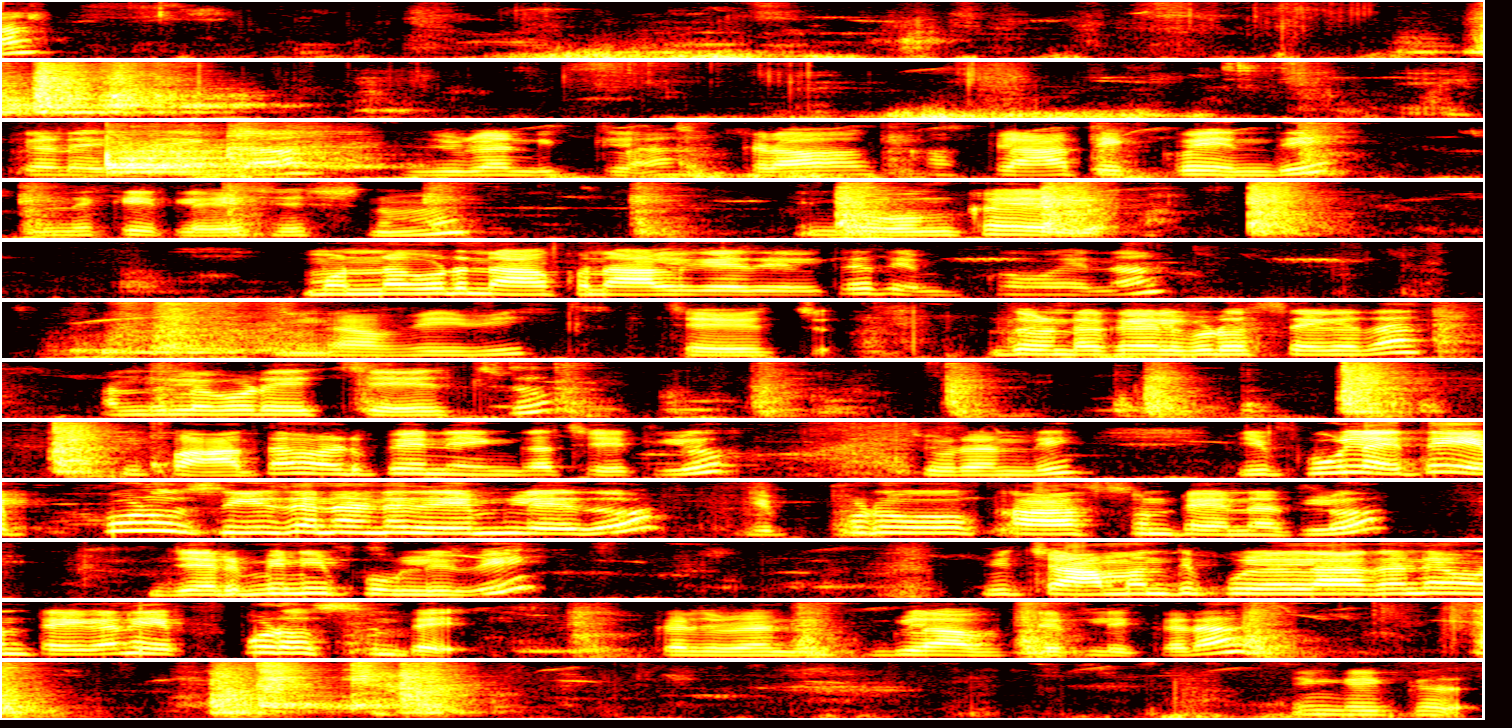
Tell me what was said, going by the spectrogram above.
ఇక్కడైతే ఇంకా చూడండి ఇక్కడ క్లాత్ ఎక్కువైంది. అందుకే ఇట్లా వేసేసినాము. ఇంకా వంకాయలు. మొన్న కూడా నాకు నాలుగైదు వెళ్తే తెంపుకోమైనా. ఇంకా అవి ఇవి చేయొచ్చు. దొండకాయలు కూడా వస్తాయి కదా అందులో కూడా వేసి చేయొచ్చు. ఈ పాత పడిపోయినాయి ఇంకా చెట్లు. చూడండి. ఈ పూలు అయితే ఎప్పుడు సీజన్ అనేది ఏం లేదు. ఎప్పుడు కాస్తుంటాయి అన్నట్లు. జర్మినీ పూలు ఇవి. ఇవి చామంతి పూల లాగానే ఉంటాయి కానీ ఎప్పుడు వస్తుంటాయి. ఇక్కడ చూడండి. గులాబీ చెట్లు ఇక్కడ. ఇంకా ఇక్కడ.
